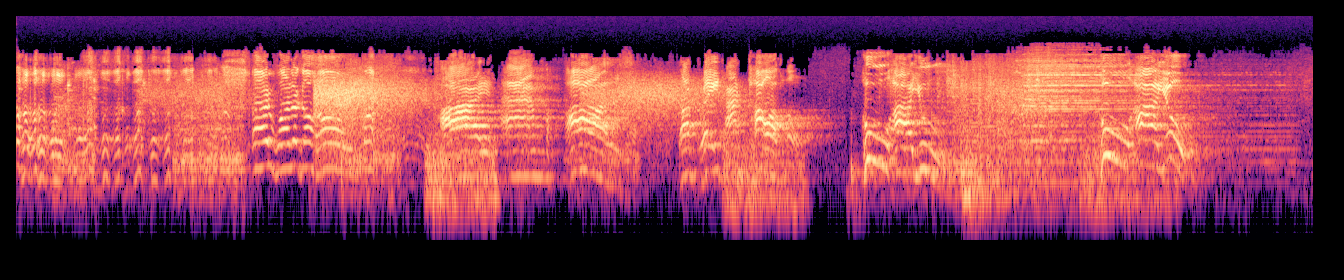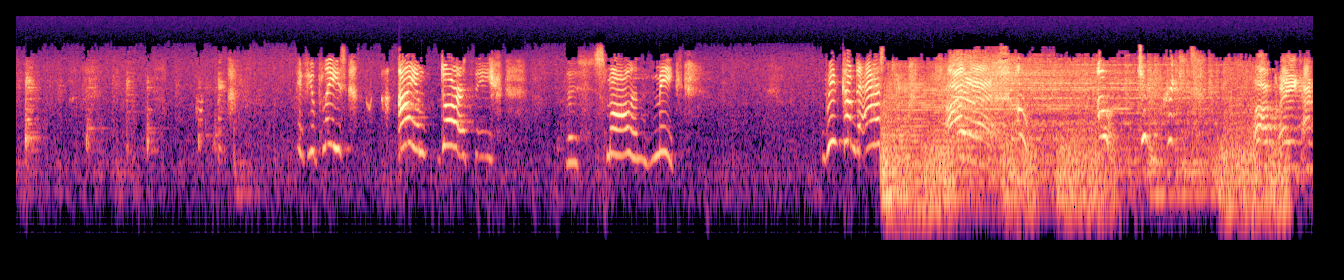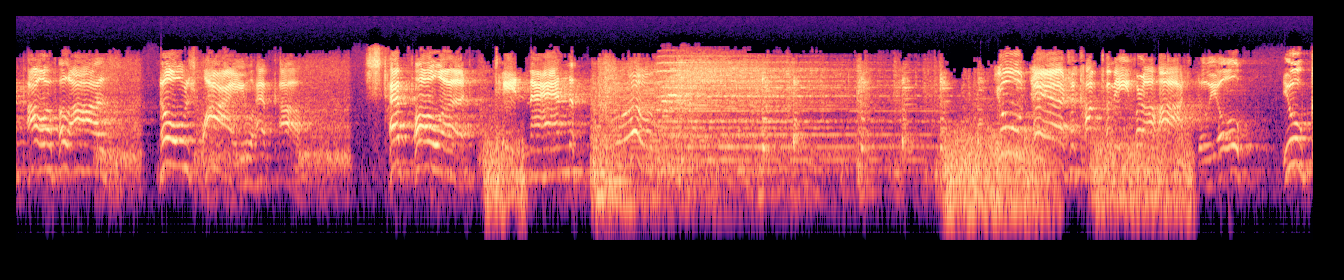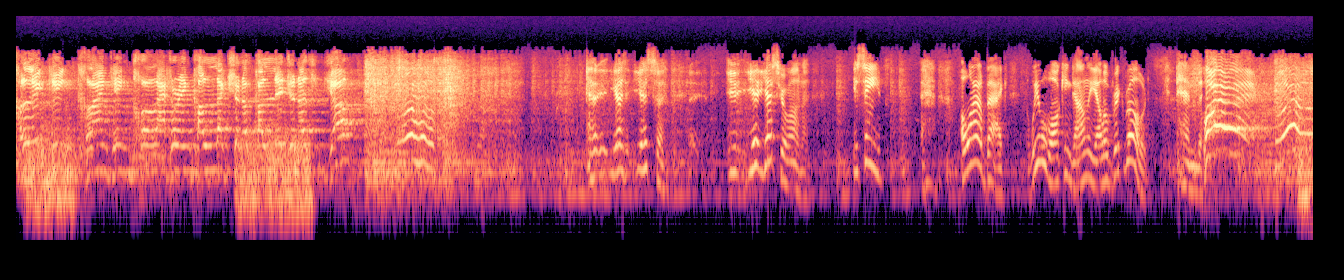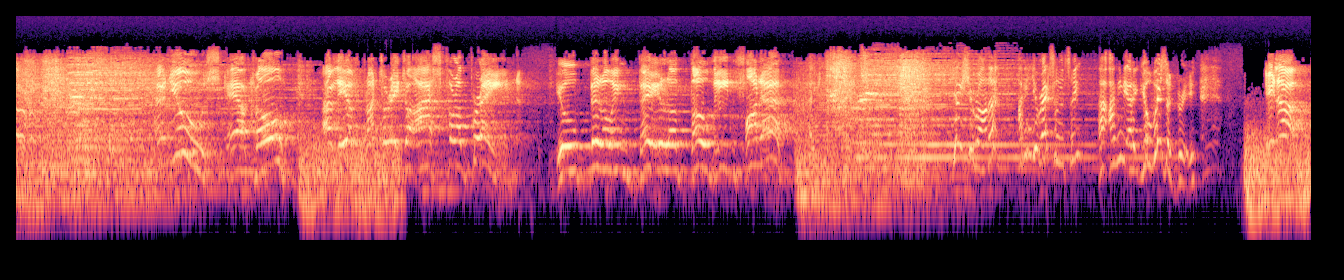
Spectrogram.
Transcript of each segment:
I want to go home. I am Oz, the great and powerful. Who are you? Who are you? If you please, I am Dorothy, the small and meek. We've come to ask clanking, clattering collection of caliginous junk? Uh, yes, yes, sir. Uh, yes, Your Honor. You see, a while back, we were walking down the yellow brick road, and. Quiet! And you, Scarecrow, have the effrontery to ask for a brain. You billowing bale of bovine fodder. Yes, Your Honor. I mean, Your Excellency. I, I mean, uh, your wizardry. Enough!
